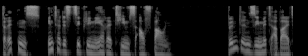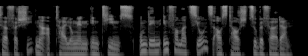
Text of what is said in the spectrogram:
Drittens, interdisziplinäre Teams aufbauen bündeln Sie Mitarbeiter verschiedener Abteilungen in Teams, um den Informationsaustausch zu befördern.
